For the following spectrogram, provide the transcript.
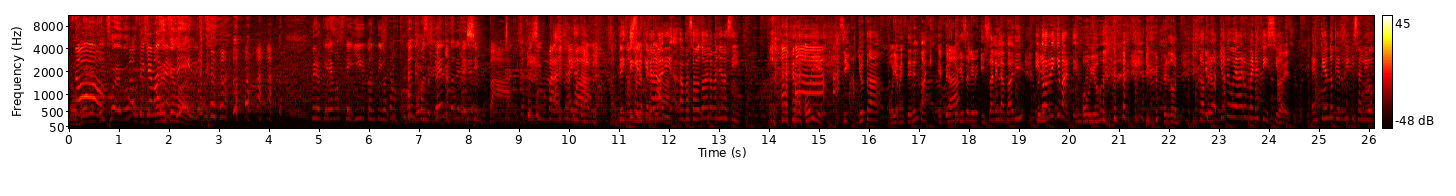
No, ¡No! jueguen con fuego No porque sé se qué más pueden decir. quemar. Pero queremos seguir contigo, estamos tan contentos de tener... simpático, fue simpático. Ahí está. Martín no se Dicen que la. Mari ha pasado toda la mañana así. No, oye, sí, yo estaba obviamente en el back esperando Ya. que saliera y sale la Mari. Y Oye, no Ricky Martin. Obvio. Perdón. No, pero yo te voy a dar un beneficio. A ver. Entiendo que Ricky salió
